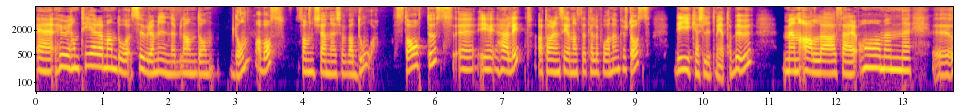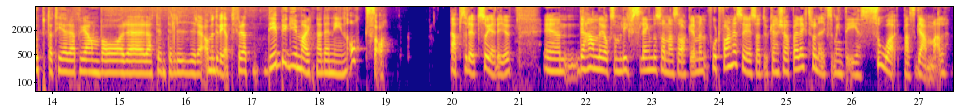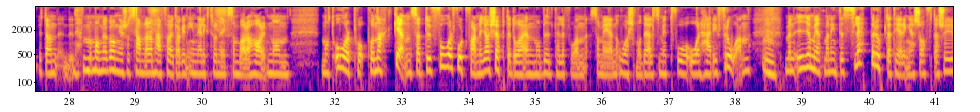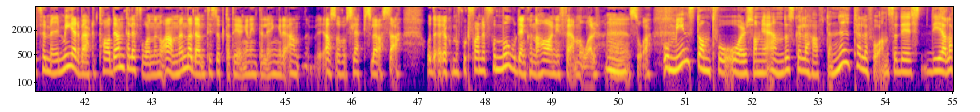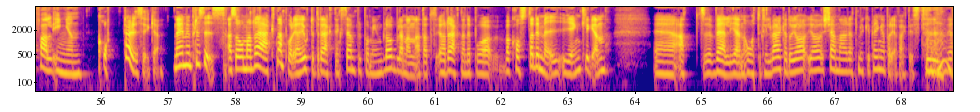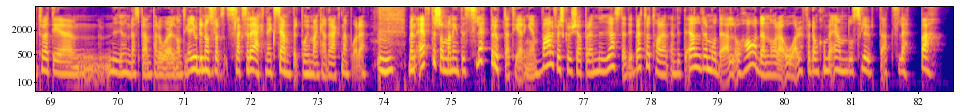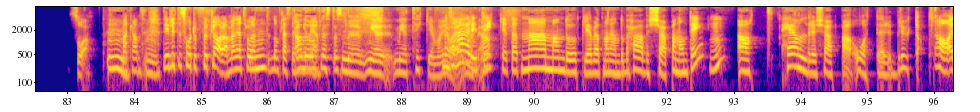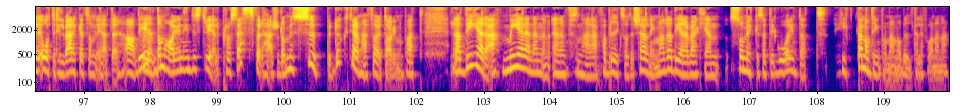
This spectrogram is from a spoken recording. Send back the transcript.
eh, hur hanterar man då sura miner bland de, de av oss som känner sig, vadå? Status eh, är härligt, att ha den senaste telefonen förstås. Det är kanske lite mer tabu. Men alla så här, ja men eh, uppdatera programvaror, att det inte lirar. Ja men du vet, för att det bygger ju marknaden in också. Absolut, så är det ju. Eh, det handlar ju också om livslängd och sådana saker, men fortfarande så är det så att du kan köpa elektronik som inte är så pass gammal. Utan många gånger så samlar de här företagen in elektronik som bara har någon, något år på, på nacken. Så att du får fortfarande, jag köpte då en mobiltelefon som är en årsmodell som är två år härifrån. Men i och med att man inte släpper uppdateringar så ofta så är det för mig mer värt att ta den telefonen och använda den tills uppdateringarna inte längre an, alltså släpps lösa. Och jag kommer fortfarande förmodligen kunna ha den i fem år. Eh, så. Och minst de två år som jag ändå skulle haft en ny telefon. Så det det är i alla fall ingen kortare cykel. Nej men precis, alltså om man räknar på det, jag har gjort ett räkneexempel på min blogg bland annat, att jag räknade på vad kostade mig egentligen eh, att välja en återtillverkad och jag, jag tjänar rätt mycket pengar på det faktiskt. Jag tror att det är 900 spänn per år eller någonting. Jag gjorde något slags, slags räkneexempel på hur man kan räkna på det. Men eftersom man inte släpper uppdateringen, varför ska du köpa den nyaste? Det är bättre att ta en, en lite äldre modell och ha den några år, för de kommer ändå sluta att släppa så. Man kan, Det är lite svårt att förklara, men jag tror att de flesta Ja, hänger de med. flesta som är mer, mer tech än vad Men jag så här är. är tricket att när man då upplever att man ändå behöver köpa någonting, att hellre köpa återbrukat. Ja, eller återtillverkat som det heter. Ja, det är, De har ju en industriell process för det här, så de är superduktiga de här företagen på att radera, mer än en, en sån här fabriksåterställning. Man raderar verkligen så mycket så att det går inte att hitta någonting på de här mobiltelefonerna.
